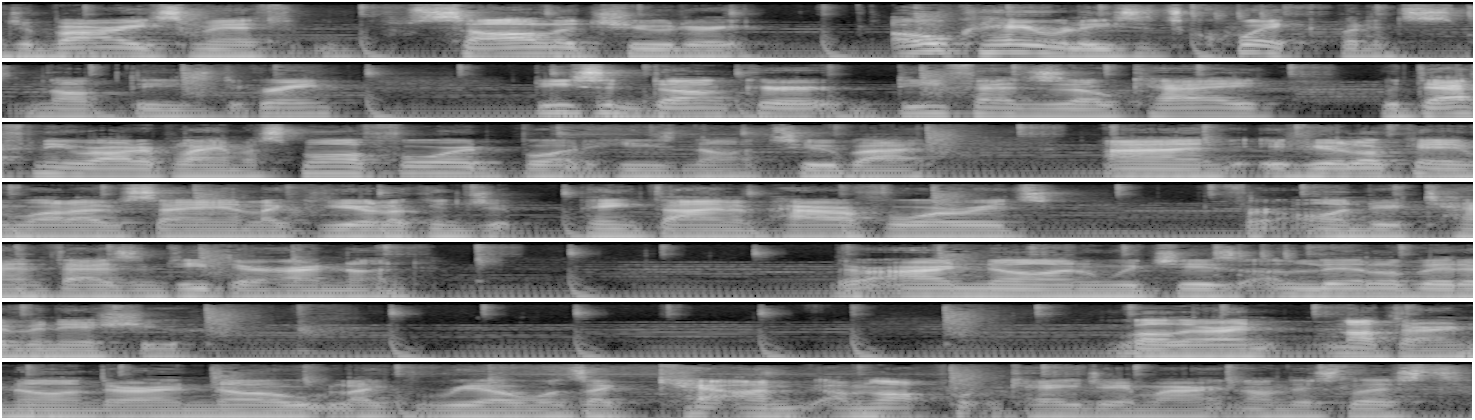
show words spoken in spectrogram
Jabari Smith, solid shooter. Okay release. It's quick, but it's not the, the green. Decent dunker. Defense is okay. Would definitely rather play him a small forward, but he's not too bad. And if you're looking what I was saying, like if you're looking pink diamond power forwards for under 10,000 teeth, there are none. There are none, which is a little bit of an issue. Well, there are not there are none. There are no like real ones. Like I'm, I'm not putting KJ Martin on this list.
